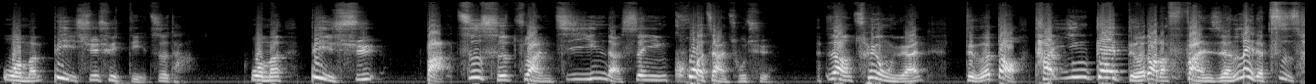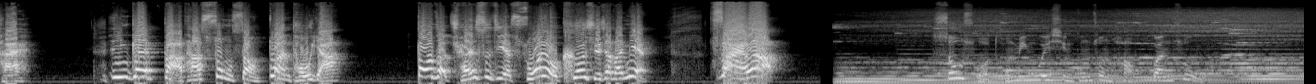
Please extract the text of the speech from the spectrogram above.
我们必须去抵制它，我们必须。把支持转基因的声音扩展出去，让崔永元得到他应该得到的反人类的制裁，应该把他送上断头崖。当着全世界所有科学家的面宰了。搜索同名微信公众号，关注我。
